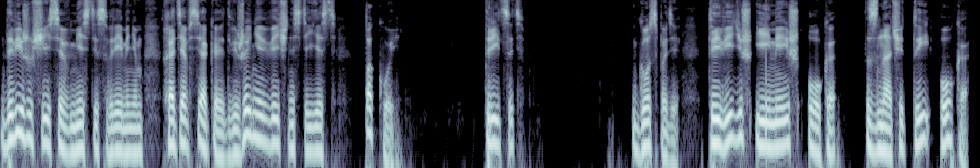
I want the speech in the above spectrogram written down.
движущейся вместе с временем, хотя всякое движение в вечности есть покой. 30. Господи, ты видишь и имеешь око, значит, ты око,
